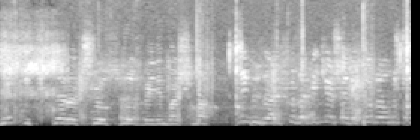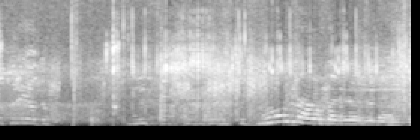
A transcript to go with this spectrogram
ne işler açıyorsunuz benim başıma. Ne güzel şurada bir köşede kırılmış oturuyordum. Neyse. Ne oldu orada gözü benzi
